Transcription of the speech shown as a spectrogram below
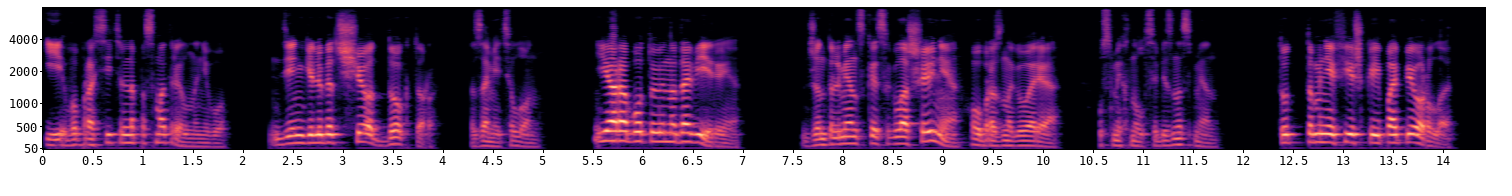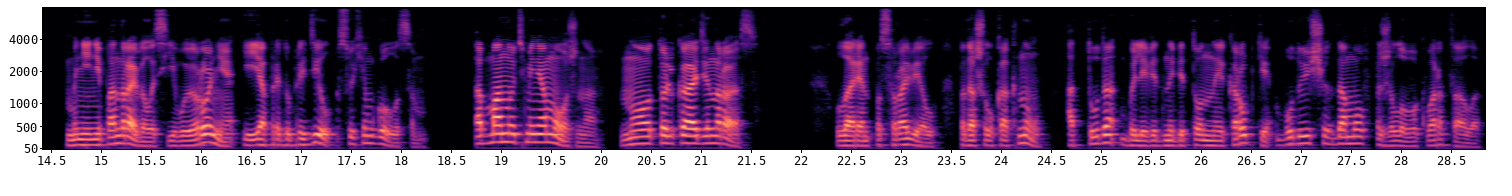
и вопросительно посмотрел на него. «Деньги любят счет, доктор», — заметил он. «Я работаю на доверие». «Джентльменское соглашение, образно говоря», — усмехнулся бизнесмен. «Тут-то мне фишка и поперла». Мне не понравилась его ирония, и я предупредил сухим голосом. «Обмануть меня можно, но только один раз». Ларин посуровел, подошел к окну, Оттуда были видны бетонные коробки будущих домов жилого квартала.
